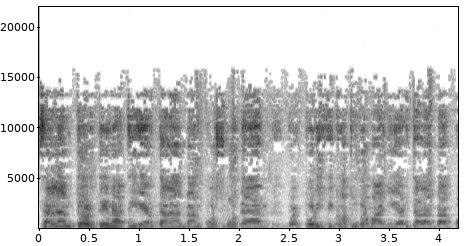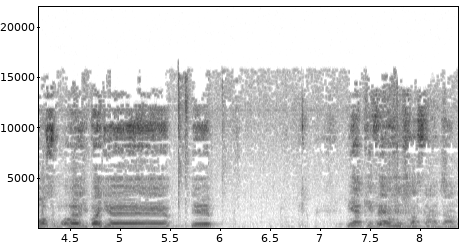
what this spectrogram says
szellemtörténeti értelemben posztmodern, vagy politikatudományi értelemben poszt, vagy, vagy ö, ö, milyen kifejezést használtál?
